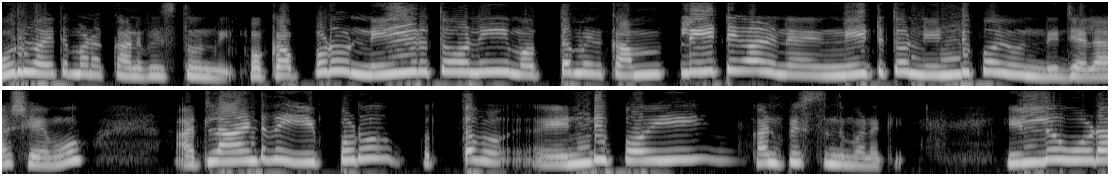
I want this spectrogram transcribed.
ఊరు అయితే మనకు కనిపిస్తుంది. ఒకప్పుడు నీరుతోని మొత్తం ఇది కంప్లీట్గా నీటితో నిండిపోయి ఉంది జలాశయము. అట్లాంటిది ఇప్పుడు మొత్తం ఎండిపోయి కనిపిస్తుంది మనకి. ఇల్లు కూడా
